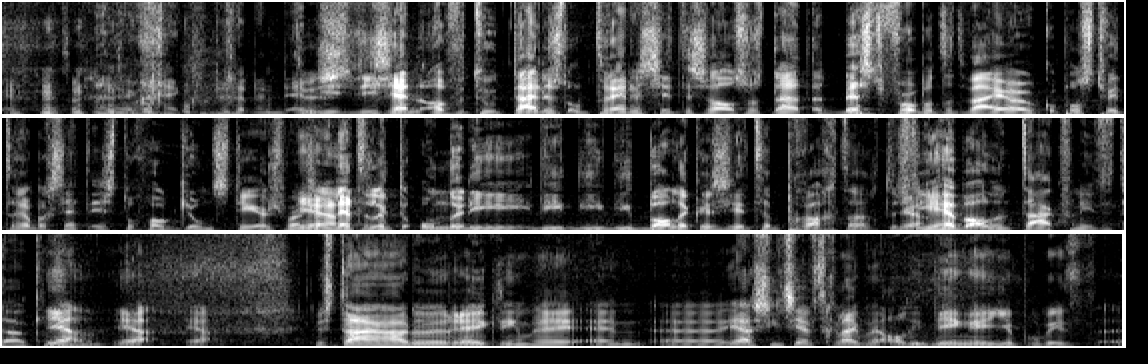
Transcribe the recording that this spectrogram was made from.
echt knettergek. Gek. En- en Dus- die, die zijn af en toe tijdens de optreden zitten zoals als dat, het beste voorbeeld dat wij ook op ons Twitter hebben gezet is toch wel John Steers. Waar Ja. ze letterlijk onder die, die, die, die balken zitten. Prachtig. Dus Ja. die hebben al een taak van niet Tokyo. Ja, ja, ja. Dus daar houden we rekening mee. En eh ja, Siets heeft gelijk met al die dingen. Je probeert eh,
